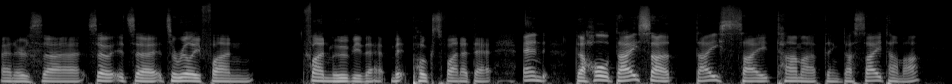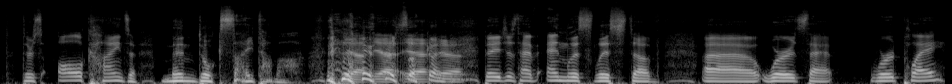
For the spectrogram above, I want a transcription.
and there's uh, so it's a it's a really fun fun movie that pokes fun at that, and the whole Daisa Daisaitama thing, Dasaitama. There's all kinds of Mendok Saitama. Yeah, yeah, yeah, good. yeah. They just have endless list of uh, words that wordplay.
